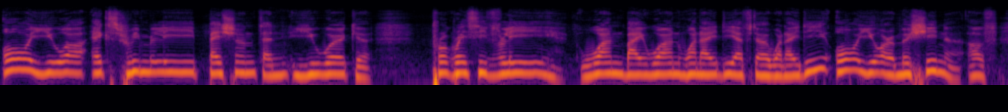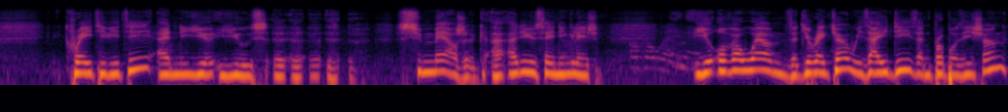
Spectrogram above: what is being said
Or you are extremely patient and you work uh, progressively one by one one idea after one idea or you are a machine of creativity and you you uh, uh, uh, submerge how do you say in english? You overwhelm the director with ideas and proposition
